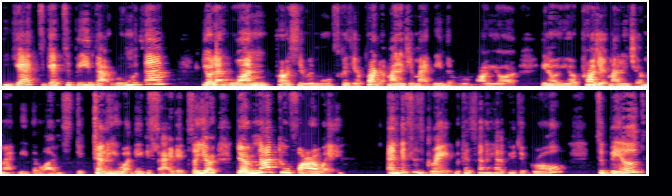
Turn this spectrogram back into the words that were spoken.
yet get to be in that room with them, you're like one person removed because your product manager might be in the room or your you know your project manager might be the ones telling you what they decided. So you're you're not too far away. And this is great because it's going to help you to grow to build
